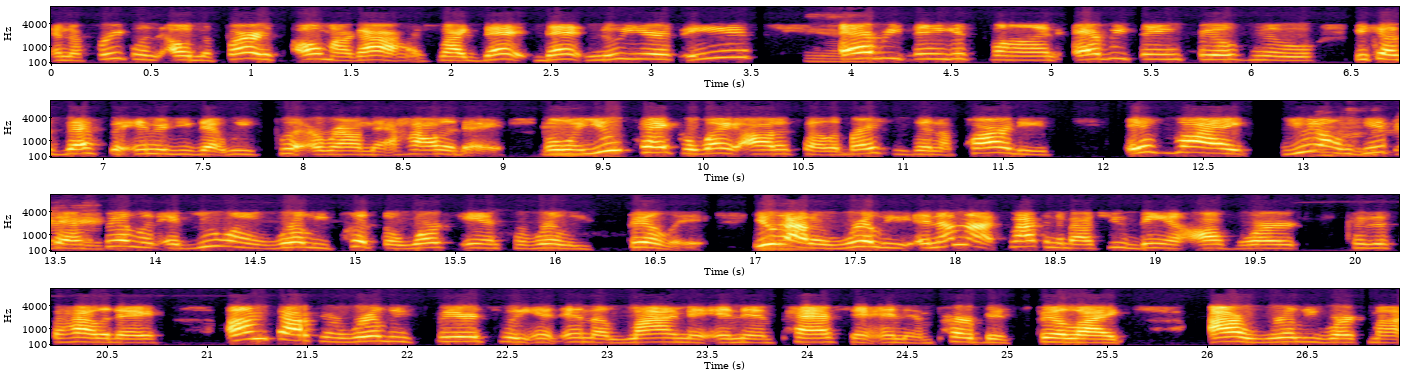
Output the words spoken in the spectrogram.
and the frequency on the first. Oh my gosh, like that that New Year's Eve, yeah. everything is fun. Everything feels new because that's the energy that we put around that holiday. Mm-hmm. But when mm-hmm. you take away all the celebrations and the parties. It's like you don't get that feeling if you ain't really put the work in to really feel it. You mm-hmm. gotta really, and I'm not talking about you being off work because it's a holiday. I'm talking really spiritually and in alignment and in passion and in purpose. Feel like I really work my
